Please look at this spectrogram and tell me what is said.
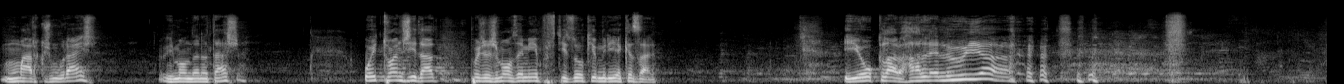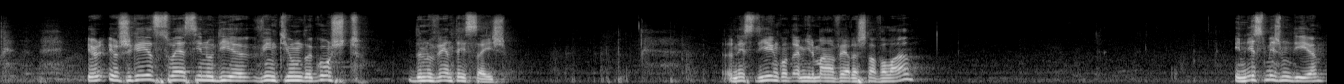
Marcos Moraes, o irmão da Natasha, oito anos de idade, pôs as mãos a mim e profetizou que eu me iria casar. E eu, claro, aleluia! eu, eu cheguei à Suécia no dia 21 de agosto de 96. Nesse dia, enquanto a minha irmã Vera estava lá, e nesse mesmo dia,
